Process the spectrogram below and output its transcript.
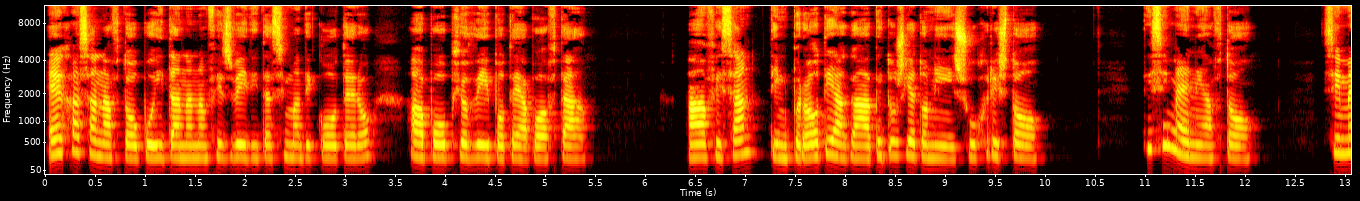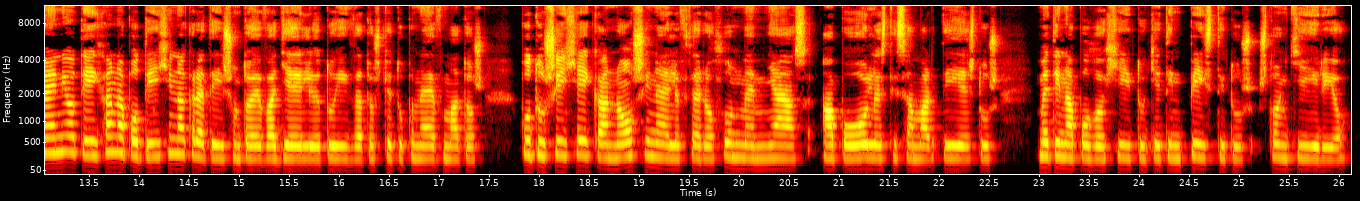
έχασαν αυτό που ήταν αναμφισβήτητα σημαντικότερο από οποιοδήποτε από αυτά. Άφησαν την πρώτη αγάπη τους για τον Ιησού Χριστό. Τι σημαίνει αυτό; Σημαίνει ότι είχαν αποτύχει να κρατήσουν το Ευαγγέλιο του Ήδατος και του Πνεύματος που τους είχε ικανώσει να ελευθερωθούν με μιας από όλες τις αμαρτίες τους με την αποδοχή του και την πίστη τους στον Κύριο.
